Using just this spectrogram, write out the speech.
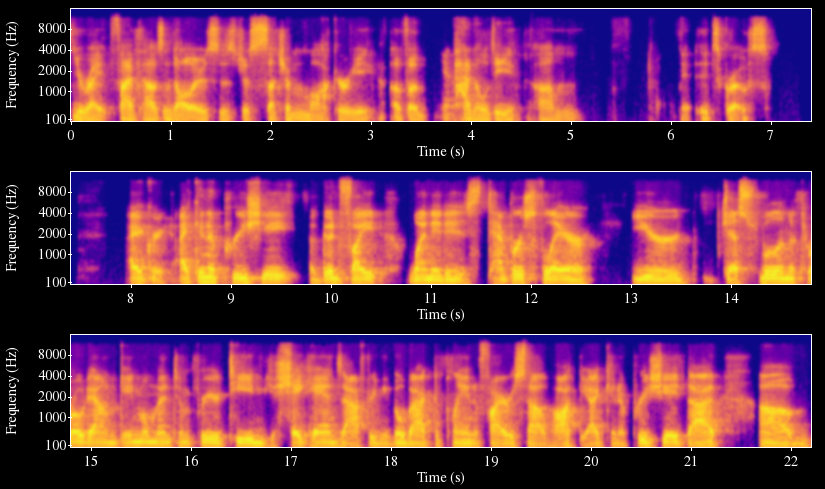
you're right five thousand dollars is just such a mockery of a yeah. penalty um it, it's gross i agree i can appreciate a good fight when it is tempers flare you're just willing to throw down gain momentum for your team you shake hands after and you go back to playing a fiery style of hockey i can appreciate that um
